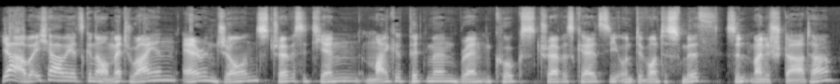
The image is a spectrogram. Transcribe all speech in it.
Ja, aber ich habe jetzt genau Matt Ryan, Aaron Jones, Travis Etienne, Michael Pittman, Brandon Cooks, Travis Kelsey und Devonta Smith sind meine Starter.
